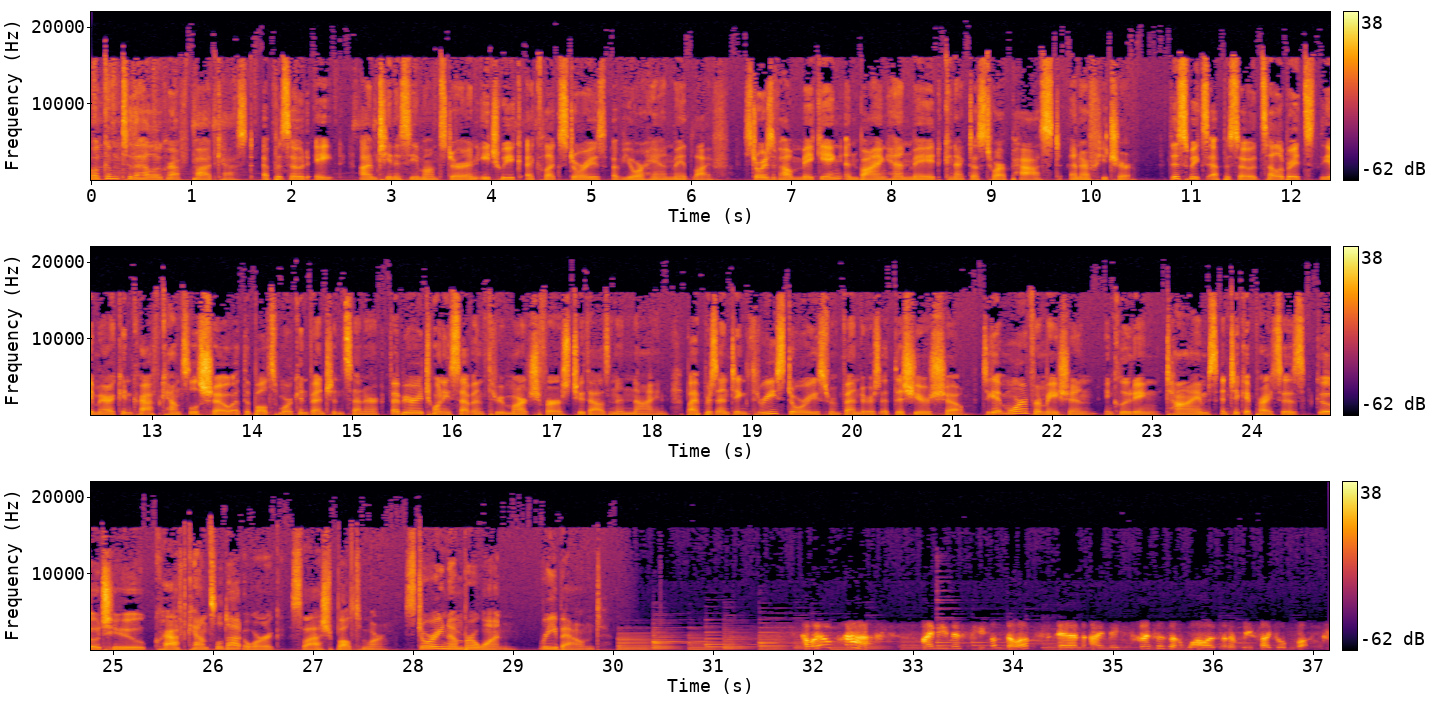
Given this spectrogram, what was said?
Welcome to the HelloCraft Podcast, Episode 8. I'm Tina C. Monster, and each week I collect stories of your handmade life. Stories of how making and buying handmade connect us to our past and our future. This week's episode celebrates the American Craft Council show at the Baltimore Convention Center, February 27th through March 1st, 2009, by presenting three stories from vendors at this year's show. To get more information, including times and ticket prices, go to craftcouncil.org/baltimore. Story number 1: Rebound. Hello, Craft. My name is Caitlin Phillips, and I make purses and wallets out of recycled books.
